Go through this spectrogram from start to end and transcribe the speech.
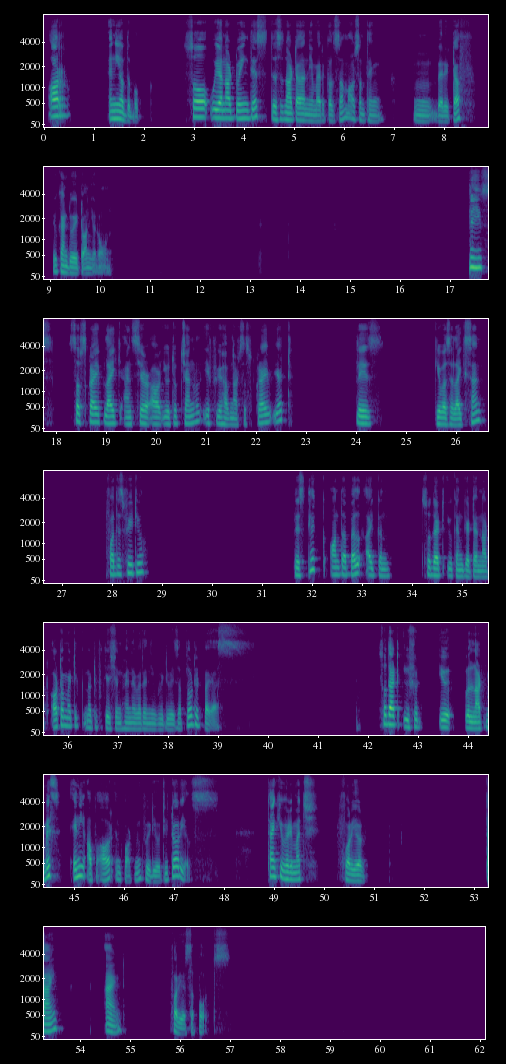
or any of the book. So we are not doing this. This is not a numerical sum or something mm, very tough. You can do it on your own. Please subscribe, like and share our YouTube channel if you have not subscribed yet. Please give us a like sign for this video. Please click on the bell icon so that you can get an automatic notification whenever a new video is uploaded by us. So that you should you will not miss any of our important video tutorials. Thank you very much for your time and for your supports.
